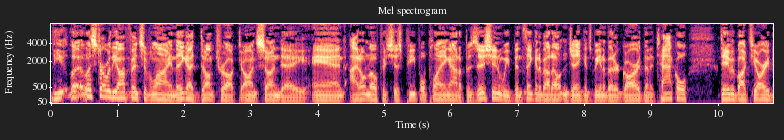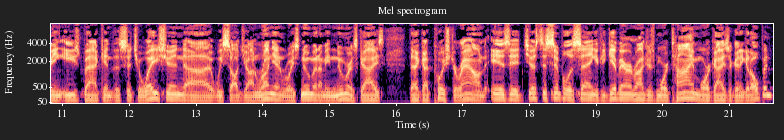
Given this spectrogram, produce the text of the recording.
The, let's start with the offensive line. They got dump trucked on Sunday, and I don't know if it's just people playing out of position. We've been thinking about Elgton Jenkins being a better guard than a tackle. David Bakhtiari being eased back into the situation. Uh, we saw Jon Runyan, Royce Newman. I mean, numerous guys that got pushed around. Is it just as simple as saying if you give Aaron Rodgers more time, more guys are going to get open?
